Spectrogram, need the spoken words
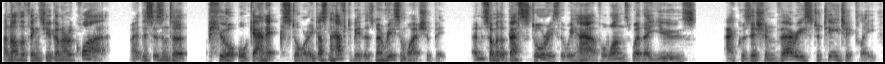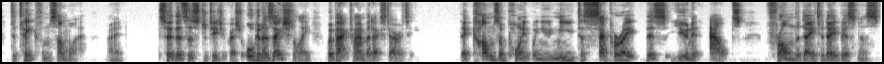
and other things you're going to require. Right? This isn't a pure organic story. It doesn't have to be. There's no reason why it should be. And some of the best stories that we have are ones where they use acquisition very strategically to take them somewhere, right? So there's a strategic question. Organizationally, we're back to ambidexterity. There comes a point when you need to separate this unit out from the day to day business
